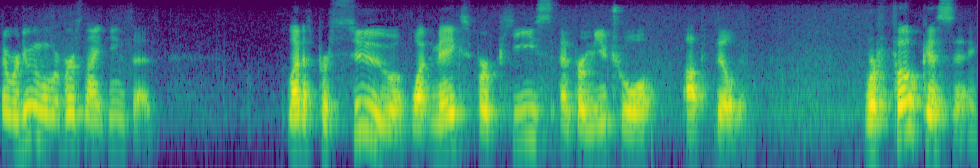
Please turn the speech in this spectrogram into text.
that we're doing what verse 19 says. Let us pursue what makes for peace and for mutual upbuilding. We're focusing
